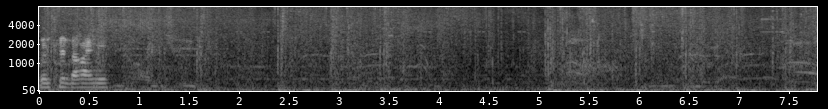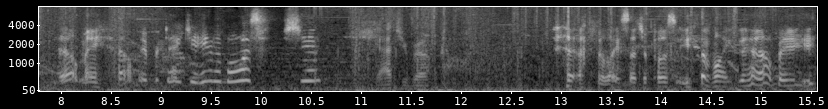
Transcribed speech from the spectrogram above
Vincent behind me. help me, help me, protect your healer, boys. Shit. Got you, bro. I feel like such a pussy. I'm like, help me.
